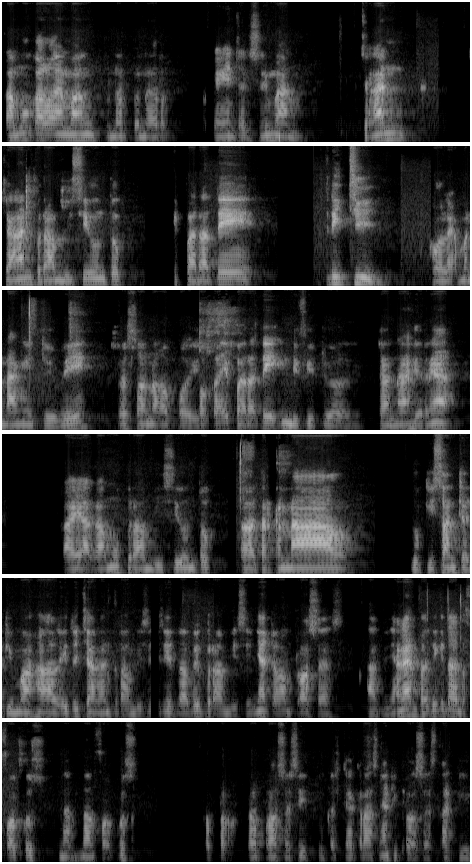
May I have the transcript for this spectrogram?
kamu kalau emang benar-benar pengen jadi seniman, jangan jangan berambisi untuk ibaratnya 3G, golek menangi dewe, terus ono apa ya? Pokoknya ibaratnya individual dan akhirnya kayak kamu berambisi untuk eh, terkenal, lukisan jadi mahal, itu jangan berambisi sih, tapi berambisinya dalam proses. Artinya kan berarti kita harus fokus, benar-benar fokus ke, ke proses itu, kerja kerasnya di proses tadi.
